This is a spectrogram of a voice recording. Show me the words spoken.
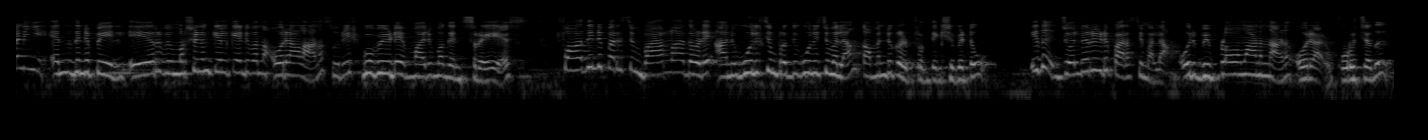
അണിഞ്ഞ് എന്നതിന്റെ പേരിൽ ഏറെ വിമർശനം കേൾക്കേണ്ടി വന്ന ഒരാളാണ് സുരേഷ് ഗോപിയുടെ മരുമകൻ ശ്രേയസ്. ഫാദിന്റെ പരസ്യം വൈറലായതോടെ അനുകൂലിച്ചും പ്രതികൂലിച്ചുമെല്ലാം കമന്റുകൾ പ്രത്യക്ഷപ്പെട്ടു. ഇത് ജ്വല്ലറിയുടെ പരസ്യമല്ല ഒരു വിപ്ലവമാണെന്നാണ് ഒരാൾ കുറിച്ചത്.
